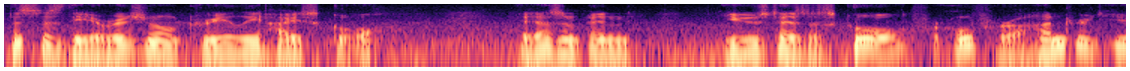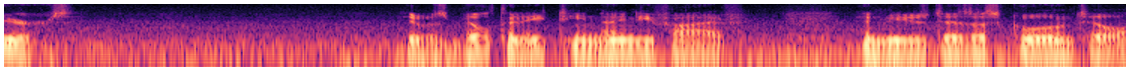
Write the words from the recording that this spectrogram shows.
This is the original Greeley High School. It hasn't been used as a school for over a hundred years. It was built in 1895 and used as a school until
